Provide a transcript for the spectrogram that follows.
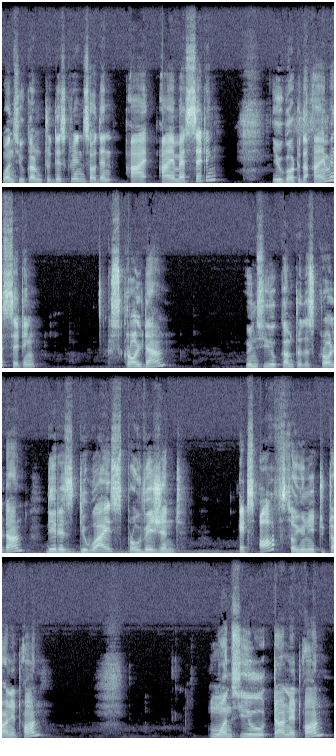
Once you come to this screen so then I, IMS setting. You go to the IMS setting scroll down. Once you come to the scroll down there is device provisioned it's off so you need to turn it on. Once you turn it on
